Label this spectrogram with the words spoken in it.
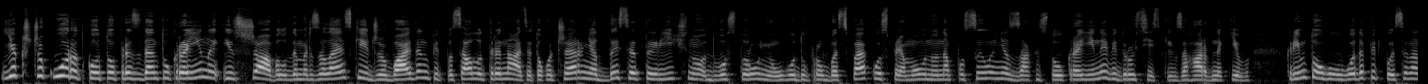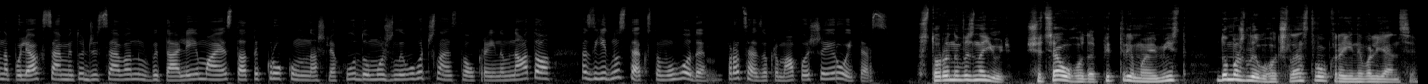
Якщо коротко, то президент України і США Володимир Зеленський і Джо Байден підписали 13 червня 10-річну двосторонню угоду про безпеку, спрямовану на посилення захисту України від російських загарбників. Крім того, угода підписана на полях саміту G7 в Італії має стати кроком на шляху до можливого членства України в НАТО згідно з текстом угоди. Про це зокрема пише і Reuters. Сторони визнають, що ця угода підтримує міст до можливого членства України в альянсі.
